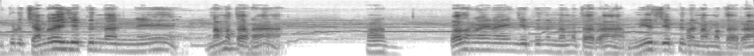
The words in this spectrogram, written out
ఇప్పుడు చంద్రయ్య చెప్పిన దాన్ని నమ్మతారా? ప్రధానమైన ఆయన చెప్పింది నమ్మతారా? మీరు చెప్పింది నమ్మతారా?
